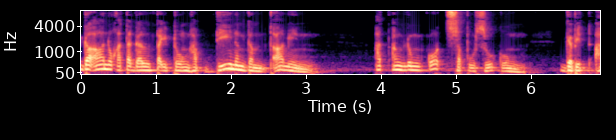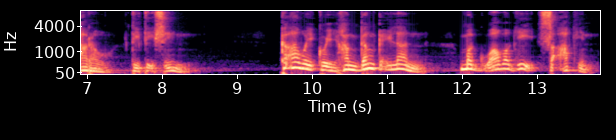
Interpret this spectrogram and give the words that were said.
Gaano katagal pa itong hapdi ng damdamin at ang lungkot sa puso kong gabit araw titiisin? Kaaway ko'y hanggang kailan magwawagi sa akin?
